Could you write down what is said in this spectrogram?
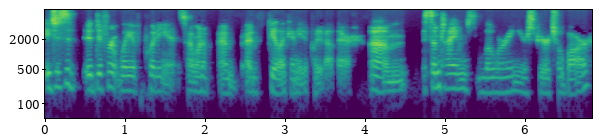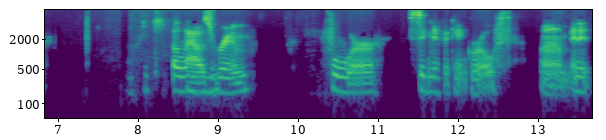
it's just a, a, different way of putting it. So I want to, I feel like I need to put it out there. Um, sometimes lowering your spiritual bar right. allows mm-hmm. room for significant growth. Um, and it,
